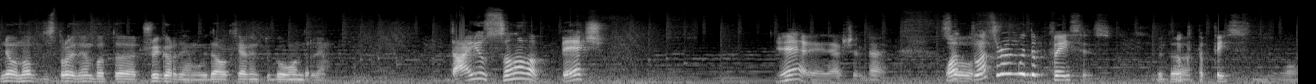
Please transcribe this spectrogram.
No, not destroy them, but uh, trigger them without having to go under them. Die, you son of a bitch! yeah it actually died So- what what's wrong with the faces With look at the the wall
